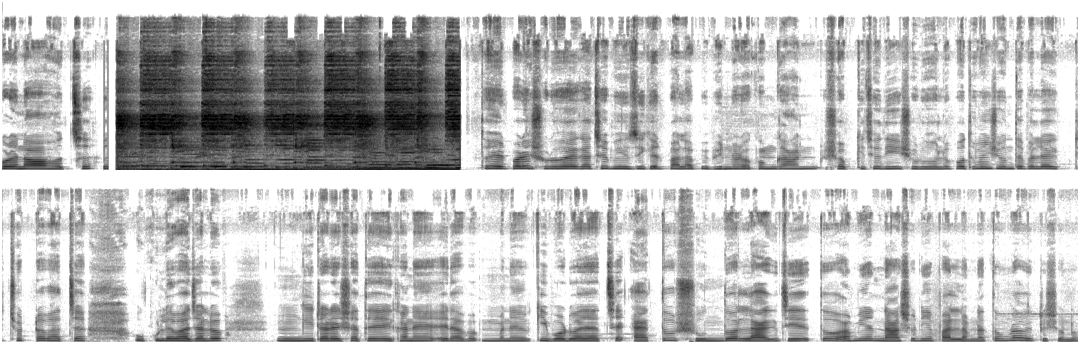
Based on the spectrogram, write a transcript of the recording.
করে নেওয়া হচ্ছে। তো এরপরে শুরু হয়ে গেছে মিউজিকের পালা, বিভিন্ন রকম গান সব কিছু দিয়ে শুরু হলো। প্রথমেই শুনতে পেলে একটি ছোট্ট বাচ্চা উকুলে বাজালো। গিটারের সাথে এখানে এরা মানে কিবোর্ড বাজাচ্ছে। এত সুন্দর লাগছে, তো আমি আর না শুনিয়ে পারলাম না। তোমরাও একটু শোনো।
